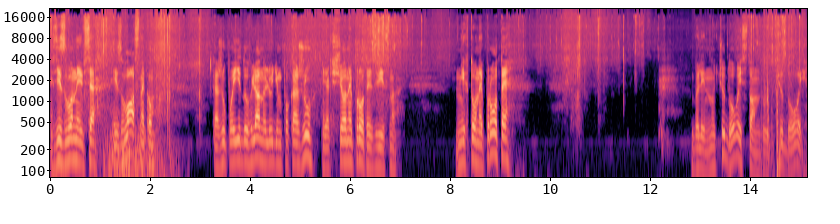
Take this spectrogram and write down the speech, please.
Зізвонився із власником. Кажу, поїду гляну, людям покажу, якщо не проти, звісно. Ніхто не проти. Блін, ну чудовий стан, друзі, чудовий.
